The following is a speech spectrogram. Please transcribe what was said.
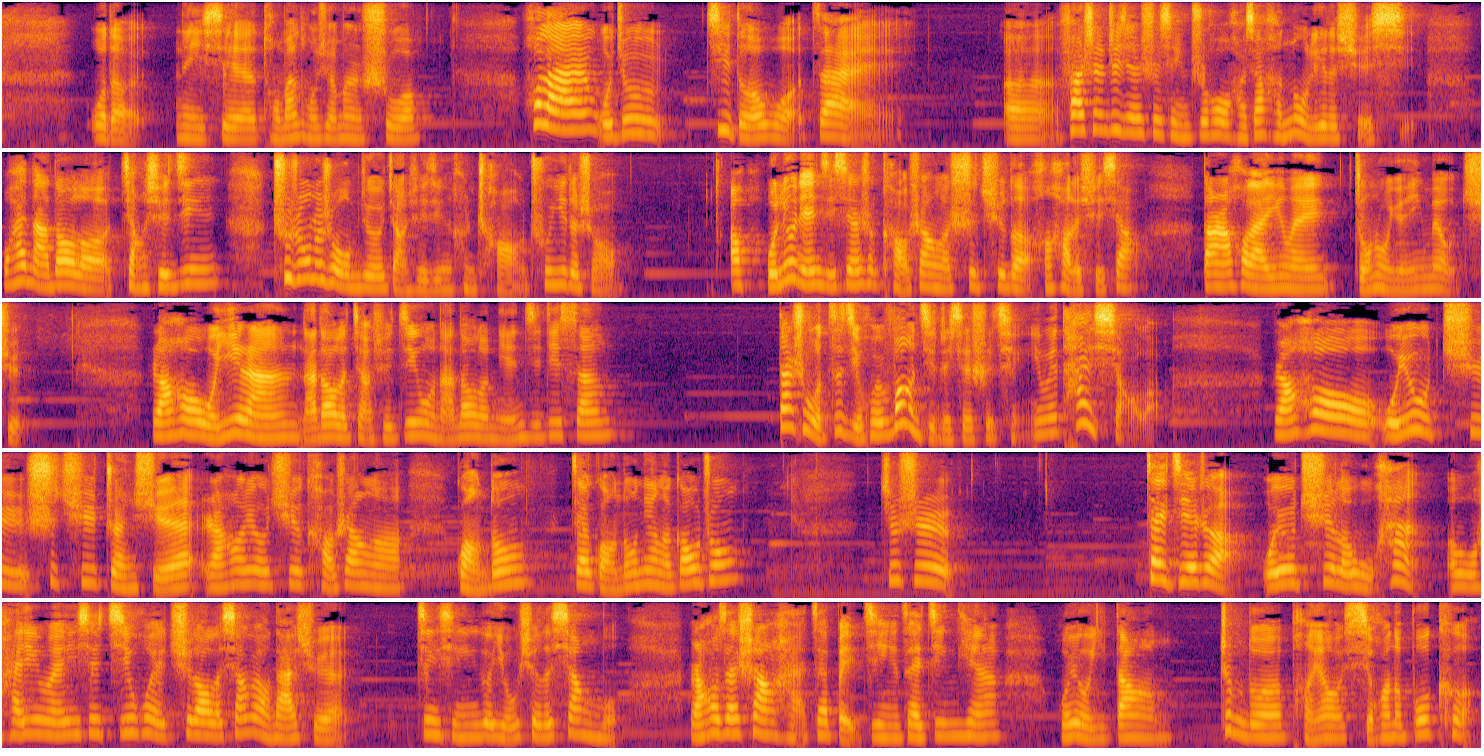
我的那些同班同学们说。后来我就记得我在呃发生这件事情之后，好像很努力的学习，我还拿到了奖学金。初中的时候我们就有奖学金，很潮。初一的时候，哦，我六年级先是考上了市区的很好的学校，当然后来因为种种原因没有去。然后我依然拿到了奖学金，我拿到了年级第三，但是我自己会忘记这些事情，因为太小了。然后我又去市区转学，然后又去考上了广东，在广东念了高中，就是再接着我又去了武汉，呃，我还因为一些机会去到了香港大学进行一个游学的项目，然后在上海，在北京，在今天，我有一档。这么多朋友喜欢的播客，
